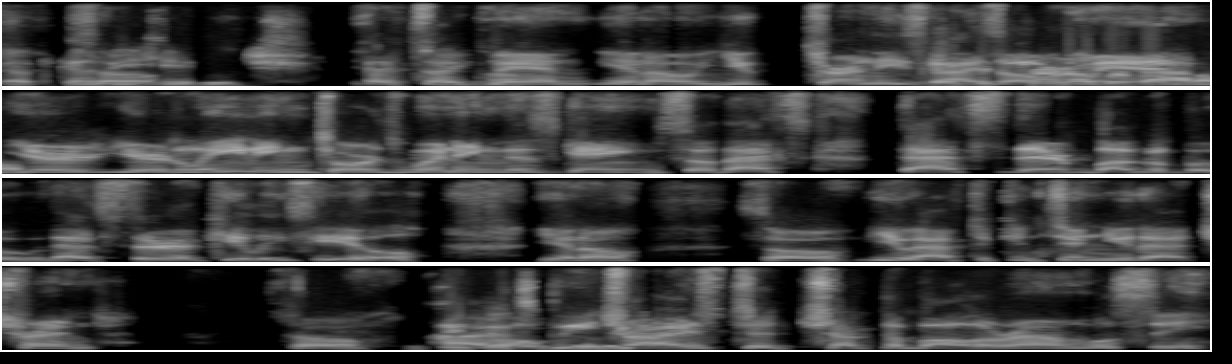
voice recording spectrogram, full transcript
That's going to so, be huge. It's like, man, you know, you turn these guys over, man. Battle. You're you're leaning towards winning this game, so that's that's their bugaboo. That's their Achilles heel, you know. So you have to continue that trend. So I, I hope really, he tries to chuck the ball around. We'll see.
